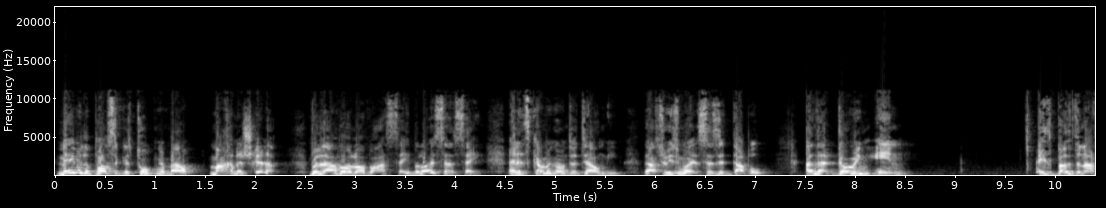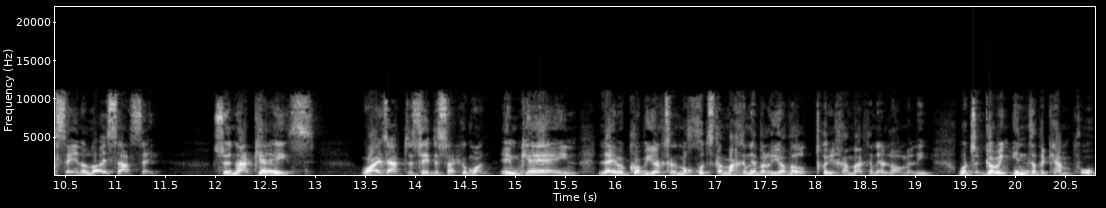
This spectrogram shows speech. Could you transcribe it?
Maybe the Pasuk is talking about Machane Shchina. And it's coming on to tell me, that's the reason why it says it double, and that going in is both an Asay and a Lois Asay. So in that case, why does it have to say the second one? What's it going into the camp for?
